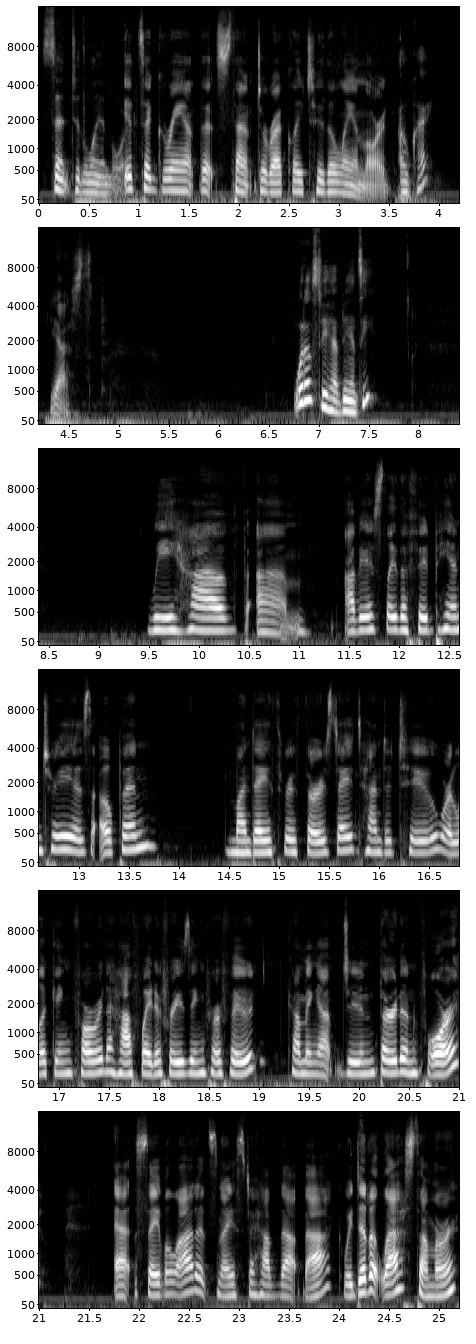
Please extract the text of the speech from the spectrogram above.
sent to the landlord? It's a grant that's sent directly to the landlord. okay. Yes. What else do you have, Nancy? We have um, obviously the food pantry is open Monday through Thursday, 10 to 2. We're looking forward to halfway to freezing for food coming up June 3rd and 4th at Save a Lot. It's nice to have that back. We did it last summer.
